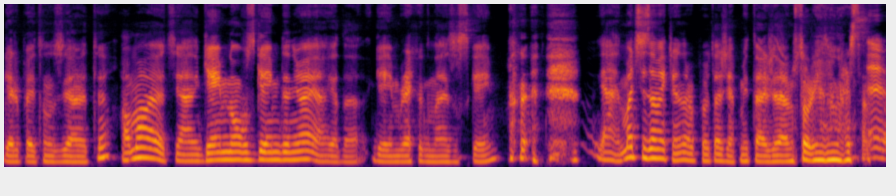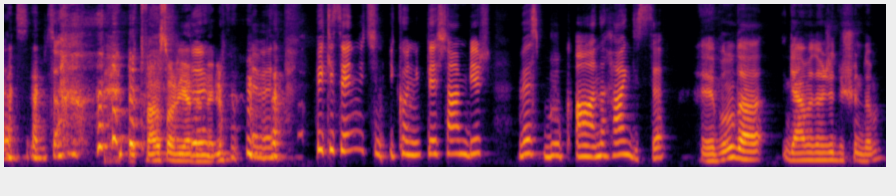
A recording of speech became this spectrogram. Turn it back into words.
Gary Payton'un ziyareti. Ama evet yani game knows game deniyor ya ya da game recognizes game. yani maç izlemek yerine röportaj yapmayı tercih ederim soruya dönersen. Evet. Lütfen soruya dönelim. evet. Peki senin için ikonikleşen bir Westbrook anı hangisi? Ee, bunu da gelmeden önce düşündüm.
